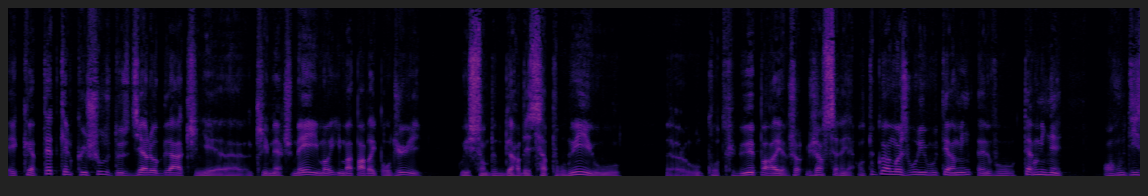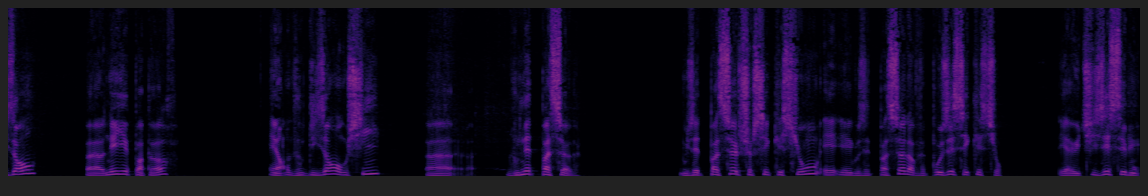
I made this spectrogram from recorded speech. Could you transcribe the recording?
et qu'il y a peut-être quelque chose de ce dialogue-là qui, euh, qui émerge. Mais il ne m'a pas répondu, il sans doute garder ça pour lui, ou, ou contribuer par ailleurs, j'en sais rien. En tout cas, moi, je voulais vous, vous terminer en vous disant euh, n'ayez pas peur. Et en vous disant aussi, euh, vous n'êtes pas seul. Vous n'êtes pas seul sur ces questions et, vous n'êtes pas seul à vous poser ces questions et à utiliser ces mots.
